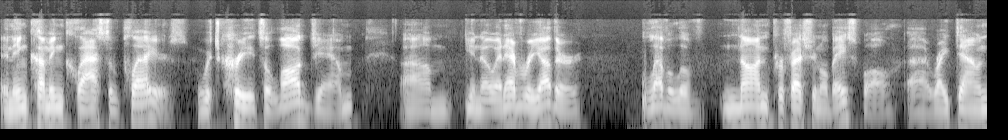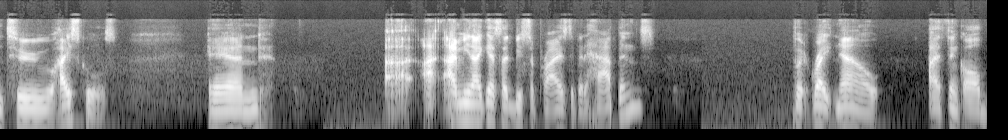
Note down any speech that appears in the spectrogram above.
an incoming class of players, which creates a logjam, um, you know, at every other level of non-professional baseball, uh, right down to high schools. And uh, I, I mean, I guess I'd be surprised if it happens, but right now, I think all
